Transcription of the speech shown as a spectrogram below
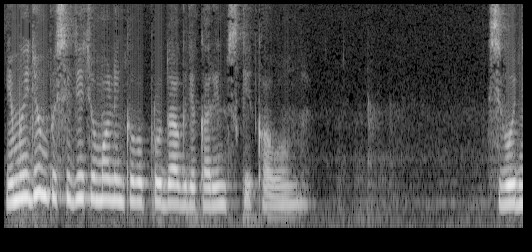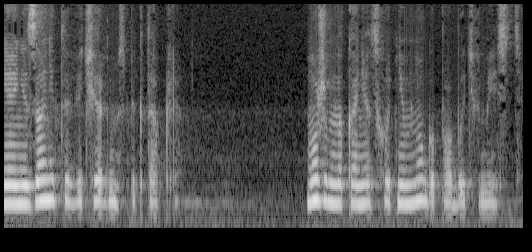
и мы идем посидеть у маленького пруда, где коринфские колонны. Сегодня я не занята в вечернем спектакле. Можем, наконец, хоть немного побыть вместе.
